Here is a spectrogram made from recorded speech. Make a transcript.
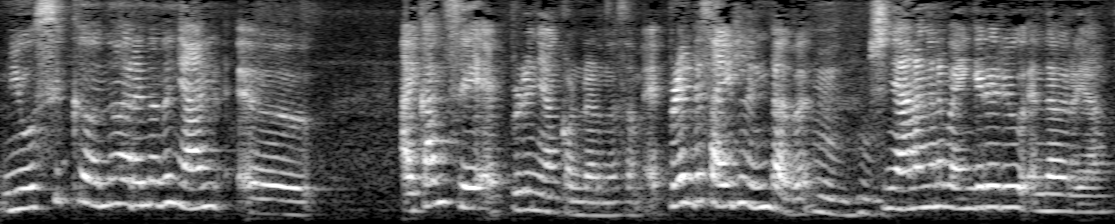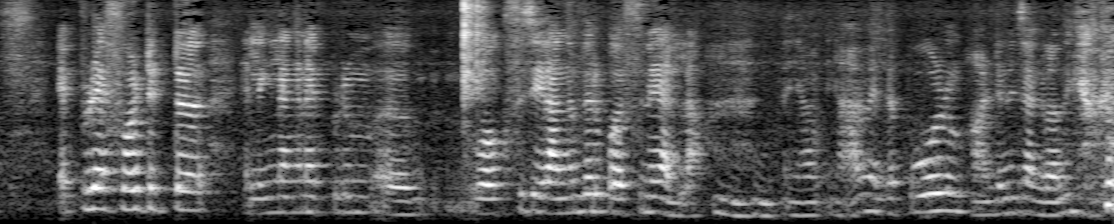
മ്യൂസിക് എന്ന് പറയുന്നത് ഞാൻ ഐ കാൻ സേ എപ്പോഴും ഞാൻ കൊണ്ടുവരുന്ന സമയം എപ്പോഴും എന്റെ സൈഡിൽ ഉണ്ട് അത് പക്ഷെ ഞാൻ അങ്ങനെ ഭയങ്കര ഒരു എന്താ പറയാ എപ്പോഴും എഫേർട്ട് ഇട്ട് അല്ലെങ്കിൽ അങ്ങനെ എപ്പോഴും വർക്ക്സ് ചെയ്ത് അങ്ങനത്തെ ഒരു പേഴ്സണേ അല്ല. ഞാൻ ഞാൻ വല്ലപ്പോഴും ആണ്ടിനും സംക്രാന്തിക്കൊക്കെ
